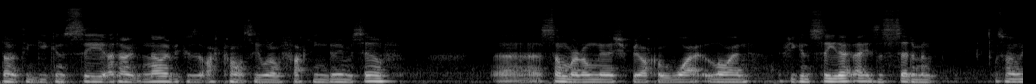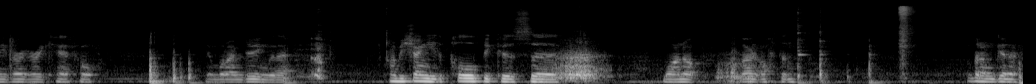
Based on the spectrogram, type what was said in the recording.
Don't think you can see it. I don't know because I can't see what I'm fucking doing myself. Uh, somewhere along there, there should be like a white line. If you can see that, that is the sediment. So I'm going to be very, very careful in what I'm doing with that. I'll be showing you the pour because uh, why not? Don't often but I'm gonna.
